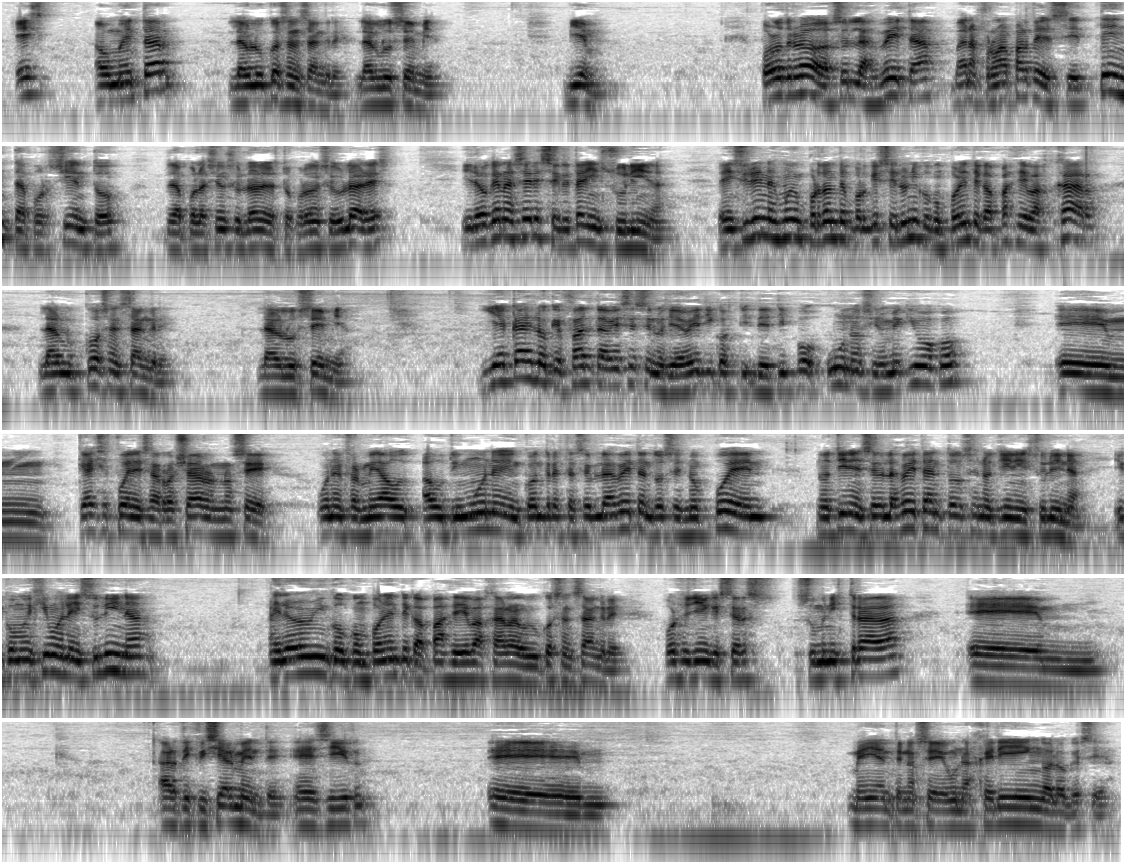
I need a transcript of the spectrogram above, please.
es aumentar la glucosa en sangre, la glucemia. Bien. Por otro lado, las células beta van a formar parte del 70% de la población celular de estos cordones celulares y lo que van a hacer es secretar insulina. La insulina es muy importante porque es el único componente capaz de bajar la glucosa en sangre, la glucemia. Y acá es lo que falta a veces en los diabéticos de tipo 1, si no me equivoco, em, que a veces pueden desarrollar, no sé, una enfermedad autoinmune en contra de estas células beta, entonces no pueden, no tienen células beta, entonces no tienen insulina. Y como dijimos, la insulina es el único componente capaz de bajar la glucosa en sangre. Por eso tiene que ser suministrada em, artificialmente, es decir, eh, mediante, no sé, una jeringa o lo que sea.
